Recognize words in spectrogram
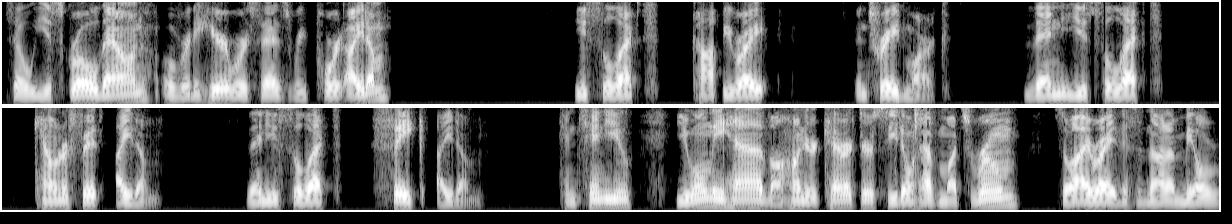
So you scroll down over to here where it says report item. You select copyright and trademark. Then you select counterfeit item. Then you select fake item. Continue. You only have 100 characters, so you don't have much room. So I write, this is not a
